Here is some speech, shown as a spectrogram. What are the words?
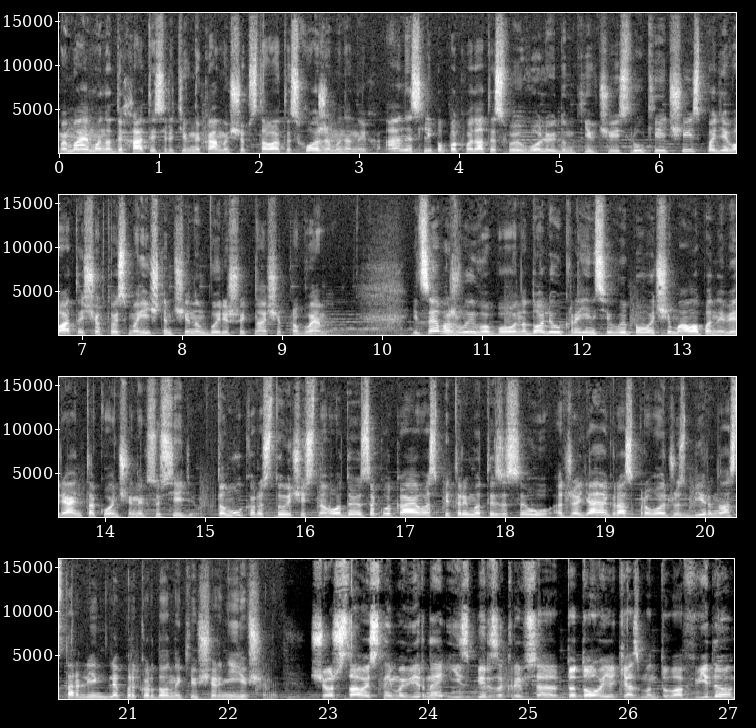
Ми маємо надихатись рятівниками, щоб ставати схожими на них, а не сліпо покладати свою волю і думки в чиїсь руки, чи сподіватися, що хтось магічним чином вирішить наші проблеми. І це важливо, бо на долю українців випало чимало поневірянь та кончених сусідів. Тому, користуючись нагодою, закликаю вас підтримати ЗСУ, адже я якраз проводжу збір на Starlink для прикордонників Чернігівщини. Що ж, сталося неймовірне, і збір закрився до того, як я змонтував відео.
